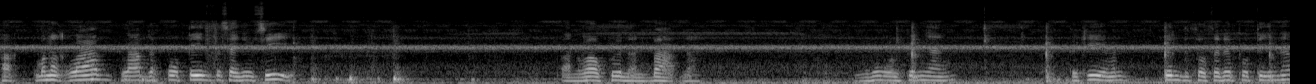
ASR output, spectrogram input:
ผักมันหักลามลามจากโปรตีนไปใส่นิวซี่อันว่าเพื่อนอันบาปนะโอ้โหมันเป็นยังตะกี้มันเป็นสดใส่ในโปรตีนนะ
